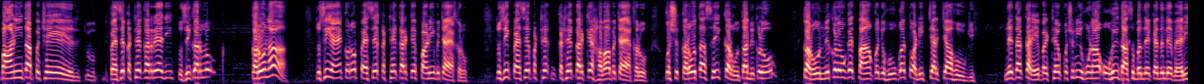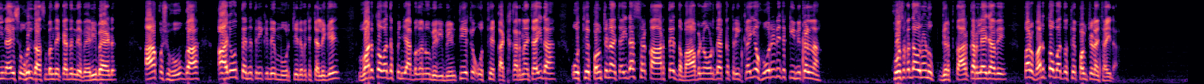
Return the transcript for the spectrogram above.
ਪਾਣੀ ਤਾਂ ਪਿੱਛੇ ਪੈਸੇ ਇਕੱਠੇ ਕਰ ਰਿਹਾ ਜੀ, ਤੁਸੀਂ ਕਰ ਲਓ। ਕਰੋ ਨਾ। ਤੁਸੀਂ ਐਂ ਕਰੋ, ਪੈਸੇ ਇਕੱਠੇ ਕਰਕੇ ਪਾਣੀ ਬਚਾਇਆ ਕਰੋ। ਤੁਸੀਂ ਪੈਸੇ ਇਕੱਠੇ ਇਕੱਠੇ ਕਰਕੇ ਹਵਾ ਬਚਾਇਆ ਕਰੋ। ਕੁਛ ਕਰੋ ਤਾਂ ਸਹੀ, ਘਰੋਂ ਤਾਂ ਨਿਕਲੋ। ਘਰੋਂ ਨਿਕਲੋਗੇ ਤਾਂ ਕੁਝ ਹੋਊਗਾ, ਤੁਹਾਡੀ ਚਰਚਾ ਹੋਊਗੀ। ਨਹੀਂ ਤਾਂ ਘਰੇ ਬੈਠੇ ਕੁਝ ਨਹੀਂ ਹੋਣਾ, ਉਹੀ 10 ਬੰਦੇ ਕਹਿ ਦਿੰਦੇ ਵੈਰੀ ਨਾਈਸ ਉਹੀ 10 ਬੰਦੇ ਕਹਿ ਦਿੰਦੇ ਵੈਰੀ ਬੈਡ ਆਹ ਕੁਝ ਹੋਊਗਾ ਆਜੋ 3 ਤਰੀਕ ਦੇ ਮੋਰਚੇ ਦੇ ਵਿੱਚ ਚੱਲ ਗਏ। ਵੱਧ ਤੋਂ ਵੱਧ ਪੰਜਾਬੀਆਂ ਨੂੰ ਮੇਰੀ ਬੇਨਤੀ ਹੈ ਕਿ ਉੱਥੇ ਇਕੱਠ ਕਰਨਾ ਚਾਹੀਦਾ ਉੱਥੇ ਪਹੁੰਚਣਾ ਚਾਹੀਦਾ ਸਰਕਾਰ ਤੇ ਦਬਾਅ ਬਣਾਉਣ ਦਾ ਇੱਕ ਤਰੀਕਾ ਹੀ ਆ, ਹੋਰ ਇਹਦੇ ਚ ਕੀ ਨਿਕਲਣਾ? ਹੋ ਸਕਦਾ ਉਹਨਾਂ ਨੂੰ ਗ੍ਰਿਫਤਾਰ ਕਰ ਲਿਆ ਜਾਵੇ ਪਰ ਵੱਧ ਤੋਂ ਵੱਧ ਉੱਥੇ ਪਹੁੰਚਣਾ ਚਾਹੀਦਾ।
